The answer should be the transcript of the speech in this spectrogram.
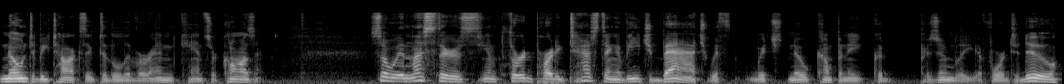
known to be toxic to the liver and cancer-causing. So unless there's you know, third-party testing of each batch, with which no company could presumably afford to do,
